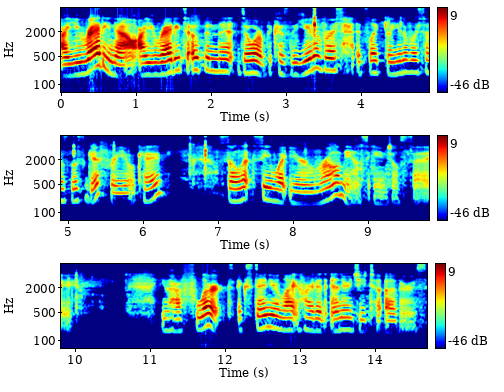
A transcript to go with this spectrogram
Are you ready now? Are you ready to open the door? Because the universe, it's like the universe has this gift for you, okay? So let's see what your romance angels say. You have flirt, extend your lighthearted energy to others.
